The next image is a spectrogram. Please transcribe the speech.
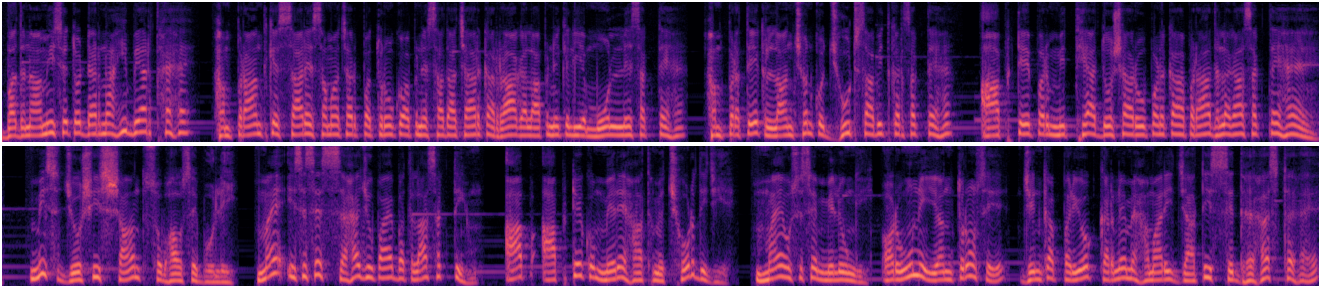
बदनामी से तो डरना ही व्यर्थ है। हम प्रांत के सारे समाचार पत्रों को अपने सदाचार का राग अलापने के लिए मोल ले सकते हैं। हम प्रत्येक लांछन को झूठ साबित कर सकते हैं। आपटे पर मिथ्या दोषारोपण का अपराध लगा सकते हैं। मिस जोशी शांत स्वभाव से बोली, मैं इससे सहज उपाय बतला सकती हूँ। आप आपटे को मेरे हाथ में छोड़ दीजिए। मैं उससे मिलूँगी और उन यंत्रों से जिनका प्रयोग करने में हमारी जाति सिद्धहस्त है,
